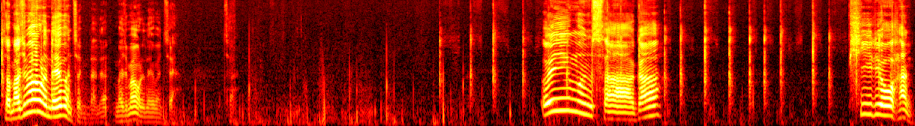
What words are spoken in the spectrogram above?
자, 마지막으로 네 번째입니다. 네, 마지막으로 네 번째. 자. 의문사가 필요한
